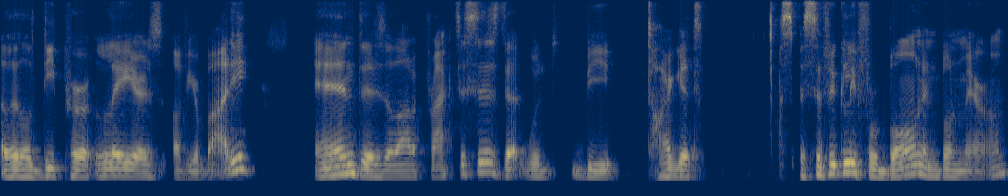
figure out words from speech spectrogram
a little deeper layers of your body. And there's a lot of practices that would be target specifically for bone and bone marrow.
